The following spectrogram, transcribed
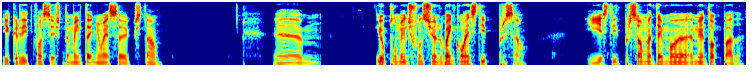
E acredito que vocês também tenham essa questão. Ehm, eu pelo menos funciono bem com esse tipo de pressão. E esse tipo de pressão mantém-me a mente ocupada.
